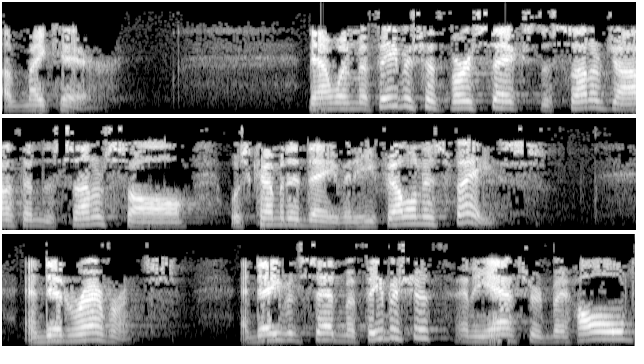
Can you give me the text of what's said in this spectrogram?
of Machir. Now, when Mephibosheth, verse 6, the son of Jonathan, the son of Saul, was coming to David, he fell on his face and did reverence. And David said, Mephibosheth, and he answered, Behold,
